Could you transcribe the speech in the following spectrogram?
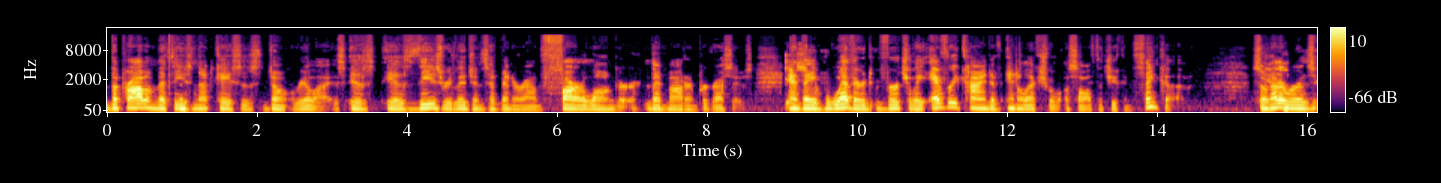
the problem that these nutcases don't realize is is these religions have been around far longer than modern progressives yes. and they've weathered virtually every kind of intellectual assault that you can think of so yeah. in other words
